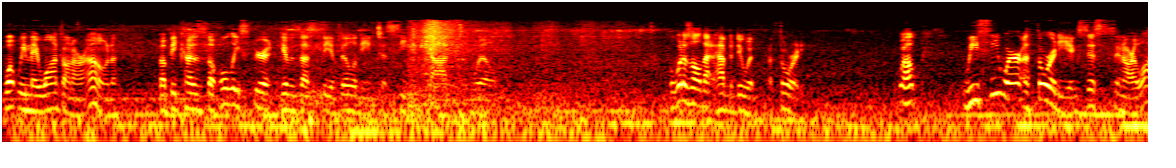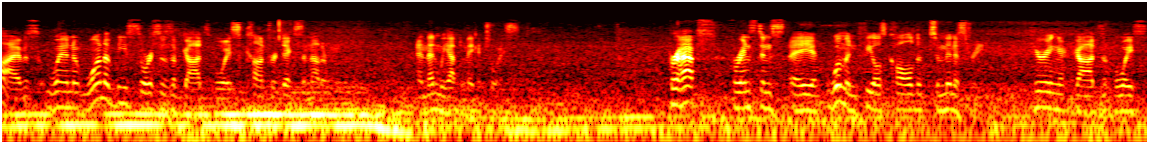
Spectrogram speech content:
what we may want on our own, but because the Holy Spirit gives us the ability to seek God's will. But what does all that have to do with authority? Well, we see where authority exists in our lives when one of these sources of God's voice contradicts another one and then we have to make a choice. Perhaps, for instance, a woman feels called to ministry. Hearing God's voice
